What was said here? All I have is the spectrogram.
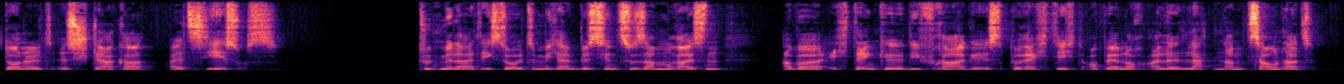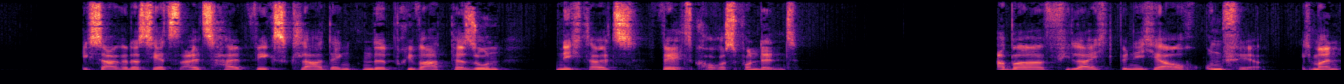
Donald ist stärker als Jesus. Tut mir leid, ich sollte mich ein bisschen zusammenreißen, aber ich denke, die Frage ist berechtigt, ob er noch alle Latten am Zaun hat. Ich sage das jetzt als halbwegs klar denkende Privatperson, nicht als Weltkorrespondent. Aber vielleicht bin ich ja auch unfair. Ich meine,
